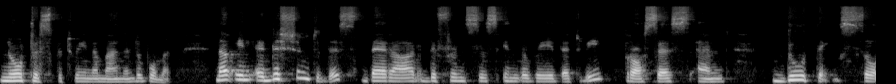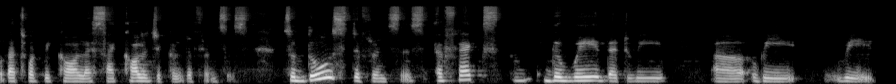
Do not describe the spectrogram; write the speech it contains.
notice between a man and a woman. Now in addition to this there are differences in the way that we process and do things. So that's what we call as psychological differences. So those differences affects the way that we uh, we we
